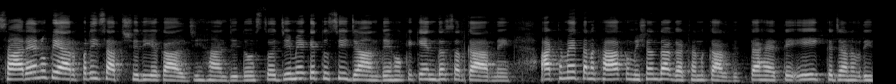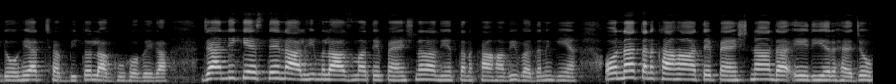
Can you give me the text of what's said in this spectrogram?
ਸਾਰਿਆਂ ਨੂੰ ਪਿਆਰ ਭਰੀ ਸਤਿ ਸ਼੍ਰੀ ਅਕਾਲ ਜੀ। ਹਾਂਜੀ ਦੋਸਤੋ, ਜਿਵੇਂ ਕਿ ਤੁਸੀਂ ਜਾਣਦੇ ਹੋ ਕਿ ਕੇਂਦਰ ਸਰਕਾਰ ਨੇ 8ਵੇਂ ਤਨਖਾਹ ਕਮਿਸ਼ਨ ਦਾ ਗਠਨ ਕਰ ਦਿੱਤਾ ਹੈ ਤੇ ਇਹ 1 ਜਨਵਰੀ 2026 ਤੋਂ ਲਾਗੂ ਹੋਵੇਗਾ। ਯਾਨੀ ਕਿ ਇਸ ਦੇ ਨਾਲ ਹੀ ਮੁਲਾਜ਼ਮਾਂ ਤੇ ਪੈਨਸ਼ਨਰਾਂ ਦੀਆਂ ਤਨਖਾਹਾਂ ਵੀ ਵਧਣਗੀਆਂ। ਉਹਨਾਂ ਤਨਖਾਹਾਂ ਅਤੇ ਪੈਨਸ਼ਨਾਂ ਦਾ ਏਰੀਅਰ ਹੈ ਜੋ,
